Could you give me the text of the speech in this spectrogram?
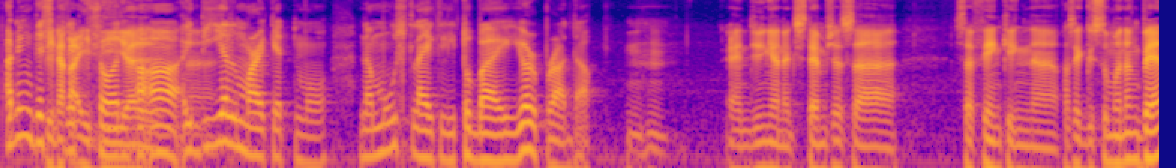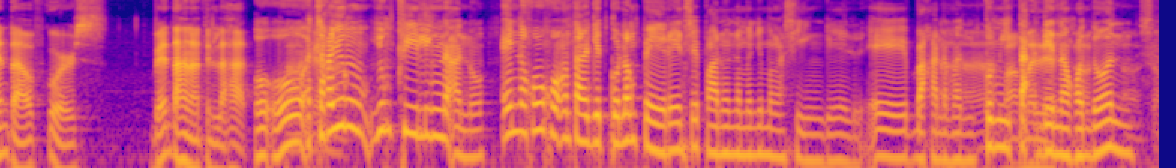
ano yung description, Pinaka-ideal ah, ah, na- ideal market mo na most likely to buy your product. Mhm. And yun nga, nag-stem siya sa sa thinking na, kasi gusto mo ng benta, of course, bentahan natin lahat. Oo, Parang at saka yung yung feeling na ano, eh naku, kung ang target ko lang parents, eh paano naman yung mga single? Eh baka naman Ah, kumita ma- din ako doon. Ah, so-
